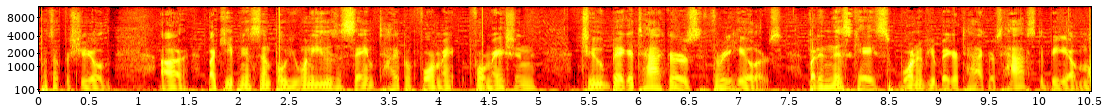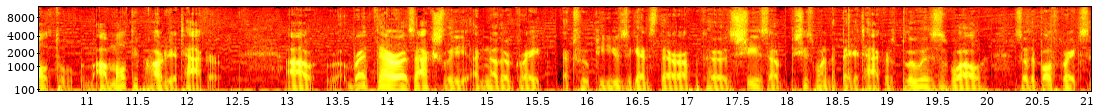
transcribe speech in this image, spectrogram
puts up a shield. Uh, by keeping it simple, you want to use the same type of forma formation. Two big attackers, three healers. But in this case, one of your big attackers has to be a multi a multi-party attacker. Uh, Red Thera is actually another great uh, troop to use against Thera because she's a she's one of the big attackers. Blue is as well, so they're both great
